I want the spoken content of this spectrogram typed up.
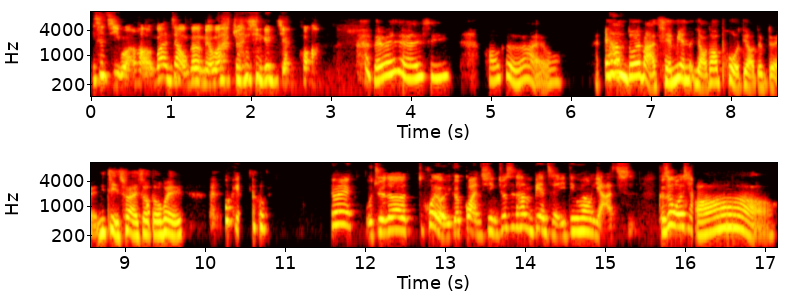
一次挤完好了，不然这样我根本没有办法专心跟你讲话。没关系，没关系，好可爱哦！哎，他们都会把前面咬到破掉，对不对？你挤出来的时候都会不给，因为我觉得会有一个惯性，就是他们变成一定会用牙齿。可是我想啊，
